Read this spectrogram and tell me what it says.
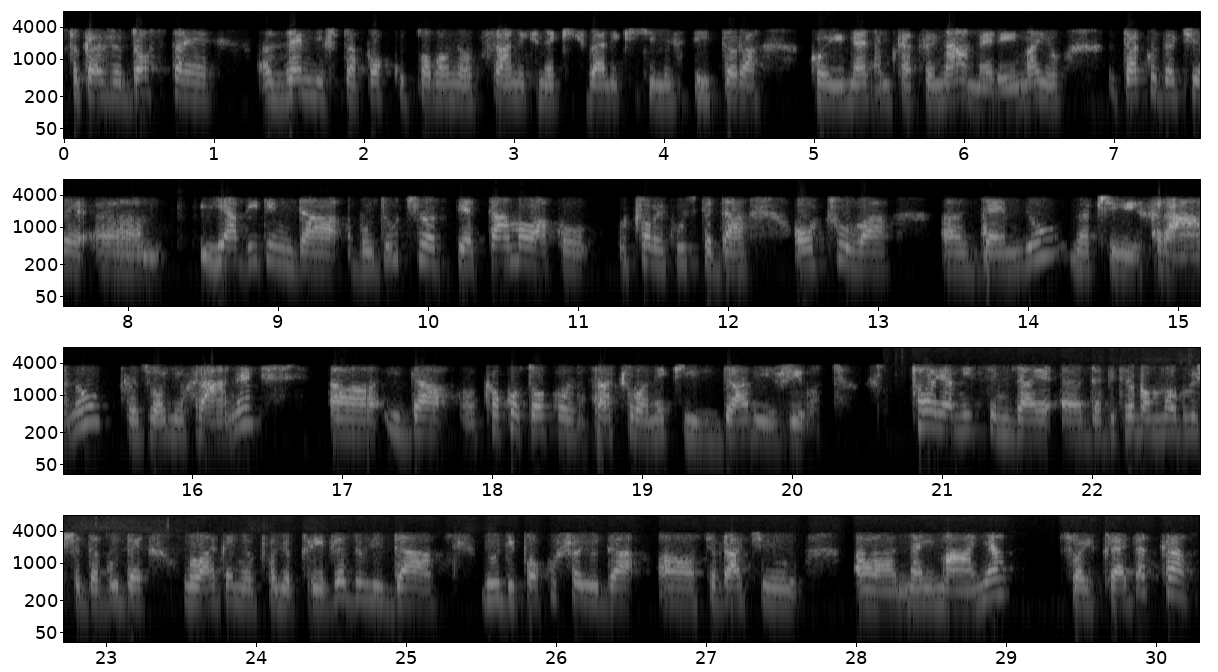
što kaže, dosta je zemljišta pokupovano od stranih nekih velikih investitora koji ne znam kakve namere imaju. Tako da će, um, ja vidim da budućnost je tamo ako čovjek uspe da očuva uh, zemlju, znači hranu, proizvodnju hrane uh, i da kako toliko sačuva neki zdravi život. To ja mislim da, je, uh, da bi trebalo mnogo više da bude ulaganje u poljoprivredu i da ljudi pokušaju da se vraćaju na imanja svojih predaka,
